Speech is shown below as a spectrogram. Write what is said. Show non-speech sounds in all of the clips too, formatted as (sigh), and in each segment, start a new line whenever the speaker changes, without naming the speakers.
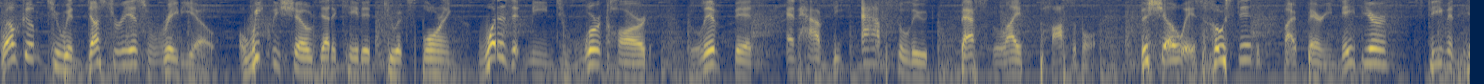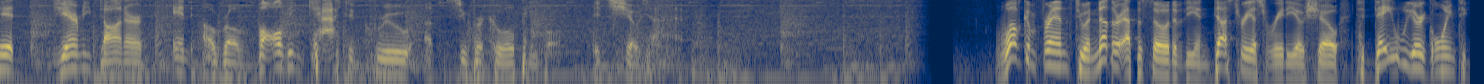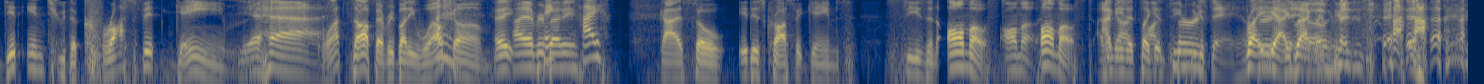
Welcome to Industrious Radio, a weekly show dedicated to exploring what does it mean to work hard, live fit, and have the absolute best life possible. The show is hosted by Barry Napier, Stephen Hitt, Jeremy Donner, and a revolving cast and crew of super cool people. It's showtime. Welcome, friends, to another episode of the Industrious Radio Show. Today we are going to get into the CrossFit Games.
Yeah.
What's up, everybody? Welcome. (laughs)
Hey. Hi, everybody.
Thanks. Hi.
Guys, so it is CrossFit Games season almost.
Almost.
Almost.
I
I, mean,
on-
it's like
on
it seems
Thursday.
Like it's, right, yeah, exactly.
Oh,
It seems-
